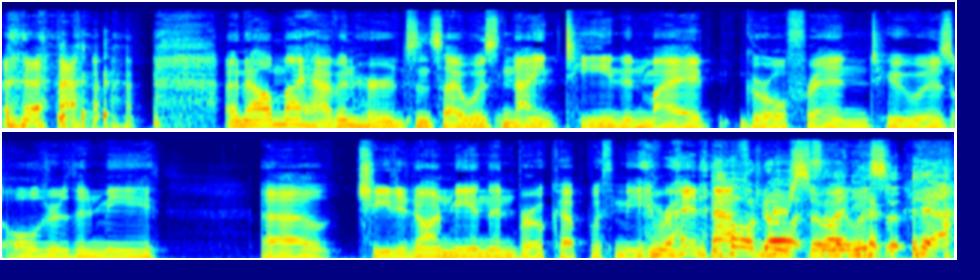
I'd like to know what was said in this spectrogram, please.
an album I haven't heard since I was 19 and my girlfriend who was older than me uh, cheated on me and then broke up with me right after. Oh no! so, then I listened. to- yeah,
